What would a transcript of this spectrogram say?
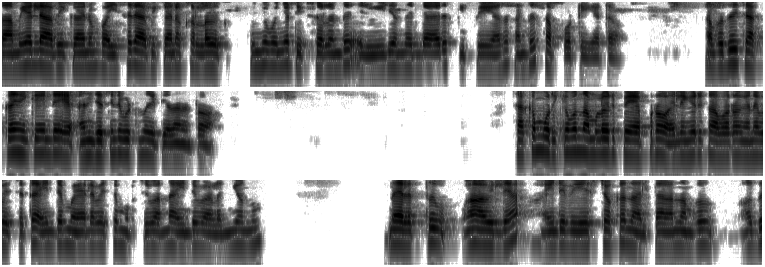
സമയം ലാഭിക്കാനും പൈസ ലാഭിക്കാനൊക്കെ ഉള്ള കുഞ്ഞു കുഞ്ഞു ടിപ്സുകളുണ്ട് വീഡിയോ ഒന്ന് എല്ലാവരും സ്കിപ്പ് ചെയ്യാതെ കണ്ട് സപ്പോർട്ട് ചെയ്യാം കേട്ടോ അപ്പോൾ ഇത് ചക്ക എനിക്ക് എന്റെ അഞ്ചത്തിന്റെ വീട്ടിൽ നിന്ന് കിട്ടിയതാണ് കേട്ടോ ചക്ക മുറിക്കുമ്പോൾ നമ്മളൊരു പേപ്പറോ അല്ലെങ്കിൽ ഒരു കവറോ അങ്ങനെ വെച്ചിട്ട് അതിന്റെ മേലെ വെച്ച് മുറിച്ച് പറഞ്ഞാൽ അതിന്റെ വിളഞ്ഞൊന്നും നിലത്ത് ആവില്ല. അതിന്റെ വേസ്റ്റൊക്കെ നിലത്താണ് നമുക്ക് അത്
